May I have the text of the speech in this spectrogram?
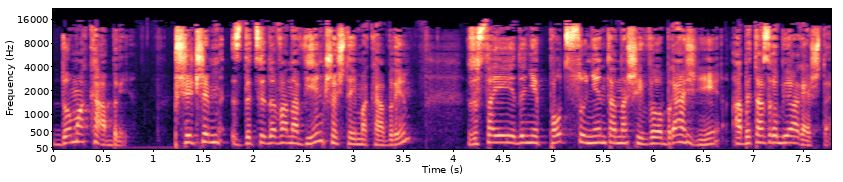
do makabry. Przy czym zdecydowana większość tej makabry zostaje jedynie podsunięta naszej wyobraźni, aby ta zrobiła resztę.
